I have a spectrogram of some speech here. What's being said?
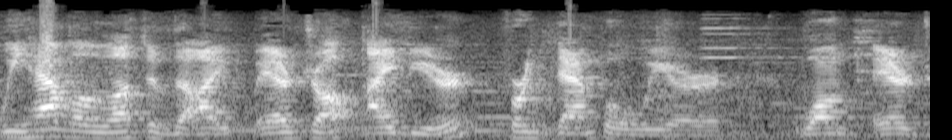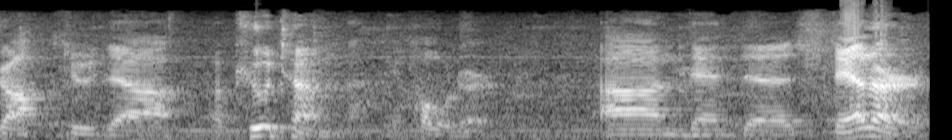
we have a lot of the airdrop idea. For example, we are want airdrop to the uh, Qtum holder, um, then the Stellar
